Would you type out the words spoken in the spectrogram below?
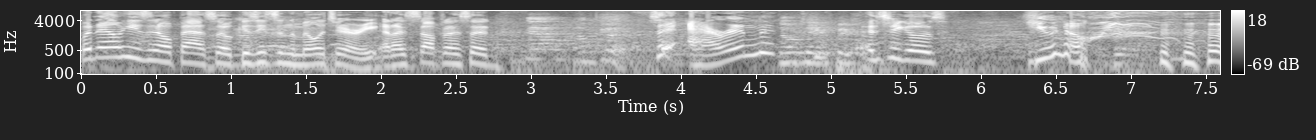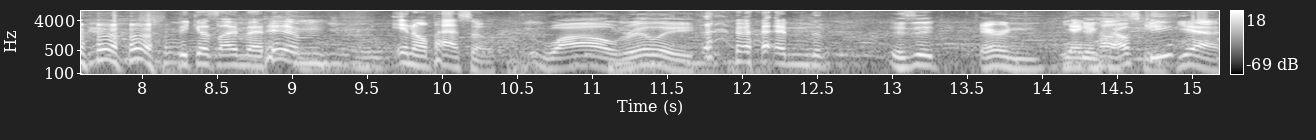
but now he's in El Paso because he's in the military." And I stopped and I said, "Is it Aaron?" And she goes. You know, because I met him in El Paso, Wow, really? and the Is it Aaron Yankowski? Yeah.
